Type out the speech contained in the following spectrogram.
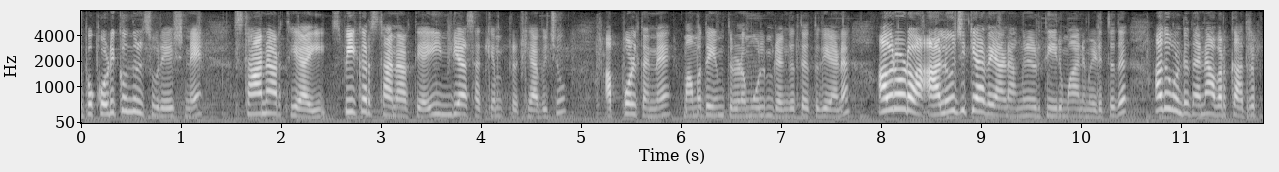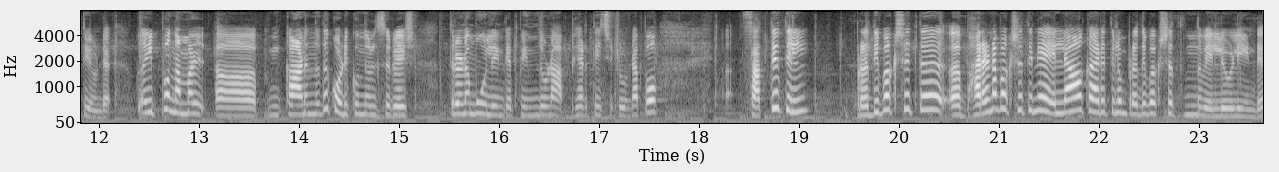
ഇപ്പോൾ കൊടിക്കുന്നിൽ സുരേഷിനെ സ്ഥാനാർത്ഥിയായി സ്പീക്കർ സ്ഥാനാർത്ഥിയായി ഇന്ത്യ സഖ്യം പ്രഖ്യാപിച്ചു. അപ്പോൾ തന്നെ മമതയും തൃണമൂലും രംഗത്തെത്തുകയാണ്. അവരോട് ആലോചിക്കാതെയാണ് അങ്ങനെ ഒരു തീരുമാനമെടുത്തത്. അതുകൊണ്ട് തന്നെ അവർക്ക് അതൃപ്തിയുണ്ട്. ഇപ്പോൾ നമ്മൾ കാണുന്നത് കൊടിക്കുന്നിൽ സുരേഷ് തൃണമൂലിന്റെ പിന്തുണ അഭ്യർത്ഥിച്ചിട്ടുണ്ട്. അപ്പോൾ സത്യത്തിൽ പ്രതിപക്ഷത്ത് ഭരണപക്ഷത്തിന് എല്ലാ കാര്യത്തിലും പ്രതിപക്ഷത്തു നിന്ന് വെല്ലുവിളിയുണ്ട്.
